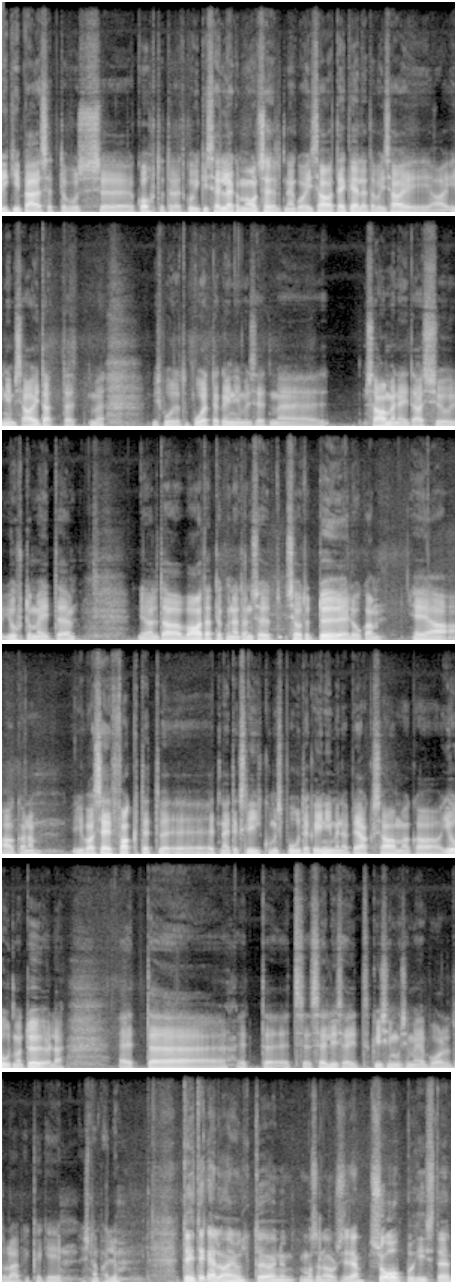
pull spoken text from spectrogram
ligipääsetavus äh, kohtadele, et kuigi sellega me otseselt nagu ei saa tegeleda või ei saa inimesi aidata, et me, mis puudutab puuetega inimesi, et me saame neid asju, juhtumeid äh, nii-öelda vaadata, kui nad on seotud tööeluga. Ja aga noh, juba see fakt, et, et näiteks liikumispuudega inimene peaks saama ka jõudma tööle, et, et, et selliseid küsimusi meie poole tuleb ikkagi üsna palju. Te ei tegele ainult, on ju, ma saan aru siis jah, soopõhiste,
